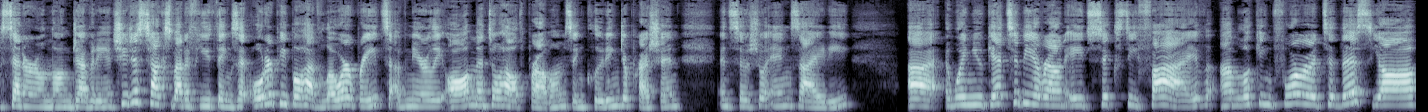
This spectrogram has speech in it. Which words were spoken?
Center on Longevity. And she just talks about a few things that older people have lower rates of nearly all mental health problems, including depression and social anxiety. Uh, when you get to be around age 65, I'm looking forward to this, y'all.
